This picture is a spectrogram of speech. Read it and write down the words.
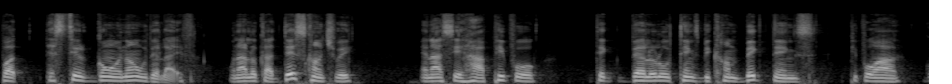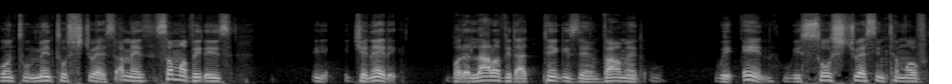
but they're still going on with their life. When I look at this country and I see how people take very little things become big things, people are going through mental stress. I mean, some of it is eh, genetic, but a lot of it, I think, is the environment we're in. We're so stressed in terms of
